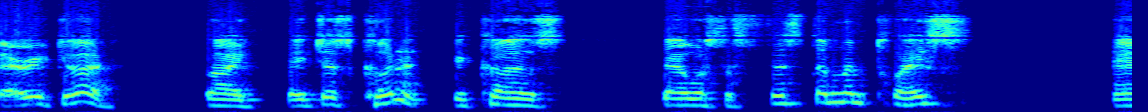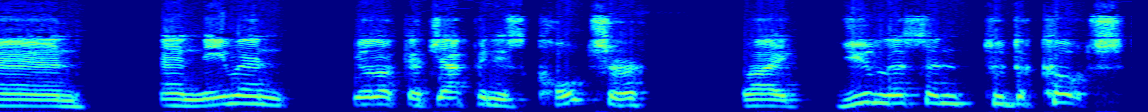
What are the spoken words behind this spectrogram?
very good, like they just couldn't because there was a system in place, and and even you look at Japanese culture, like you listen to the coach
